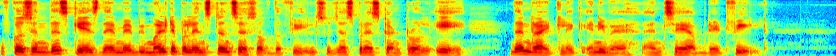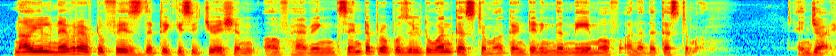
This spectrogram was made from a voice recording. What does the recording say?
Of course in this case there may be multiple instances of the field so just press ctrl A then right click anywhere and say update field. Now you'll never have to face the tricky situation of having sent a proposal to one customer containing the name of another customer. Enjoy.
